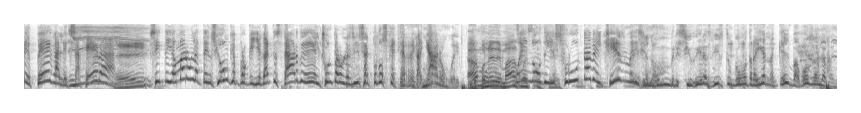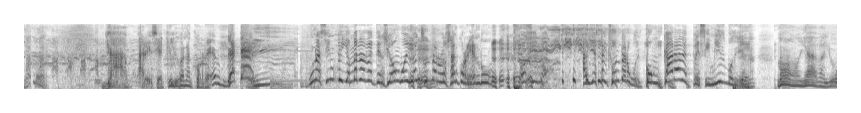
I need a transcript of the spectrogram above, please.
le pega, le exagera. ¿Eh? Si te llamaron la atención que porque llegaste tarde, el chúntaro les dice a todos que te regañaron, güey. Le pone de más, Bueno, disfruta del chisme. Diciendo, hombre, si hubieras visto cómo traían aquel baboso en la mañana. Ya parecía que lo iban a correr. ¡Vete! Una simple llamada de atención, güey. Al chúntaro lo están corriendo. O si no, ahí está el chúntaro, güey. Con cara de pesimismo. Diciendo, no, ya valió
